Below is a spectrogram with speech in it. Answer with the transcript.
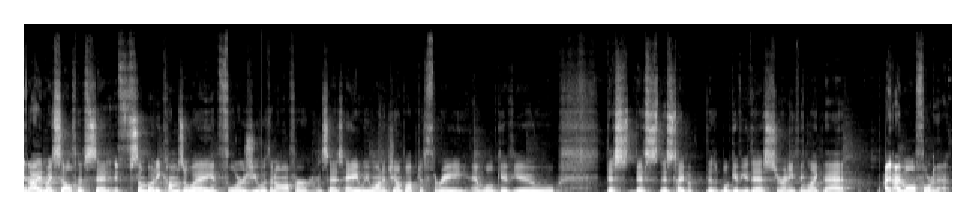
and I myself have said, if somebody comes away and floors you with an offer and says, "Hey, we want to jump up to three, and we'll give you this this this type of this, we'll give you this or anything like that," I, I'm all for that.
